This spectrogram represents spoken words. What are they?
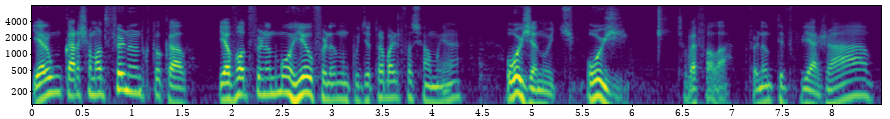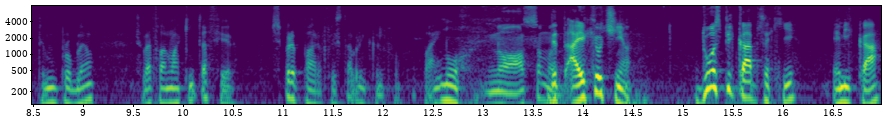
E era um cara chamado Fernando que tocava. E a avó do Fernando morreu, o Fernando não podia trabalhar. Ele falou assim: amanhã, hoje à noite, hoje, você vai falar. O Fernando teve que viajar, teve um problema. Você vai falar numa quinta-feira. Se prepara. Eu falei, você tá brincando? Ele falou. No- Nossa, mano. Aí que eu tinha duas picapes aqui, MK,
